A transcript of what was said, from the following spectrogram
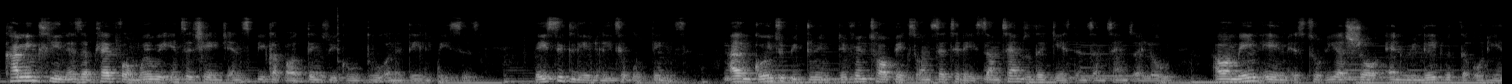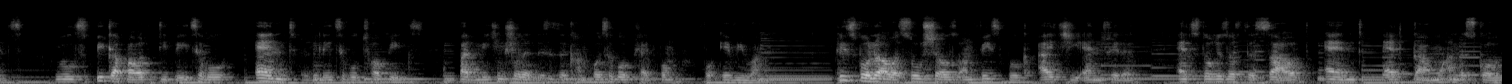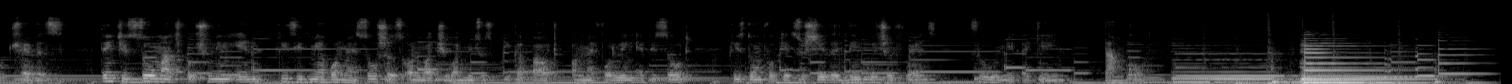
Coming Clean is a platform where we interchange and speak about things we go through on a daily basis, basically relatable things. I am going to be doing different topics on Saturdays, sometimes with a guest and sometimes alone. Our main aim is to reassure and relate with the audience. We will speak about debatable and relatable topics, but making sure that this is a comfortable platform for everyone. Please follow our socials on Facebook, IG, and Twitter at Stories of the South and at Gamo underscore Travis. Thank you so much for tuning in. Please hit me up on my socials on what you want me to speak about on my following episode. Please don't forget to share the link with your friends. Till we meet again. Danko.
